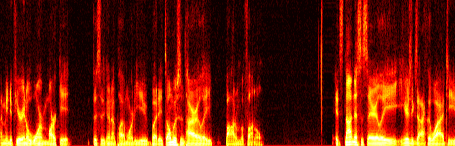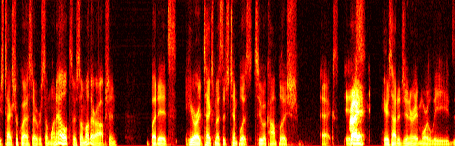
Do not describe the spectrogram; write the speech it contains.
I mean, if you're in a warm market, this is going to apply more to you, but it's almost entirely bottom of funnel it's not necessarily here's exactly why to use text request over someone else or some other option, but it's here are text message templates to accomplish X. It's, Right. Here's how to generate more leads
